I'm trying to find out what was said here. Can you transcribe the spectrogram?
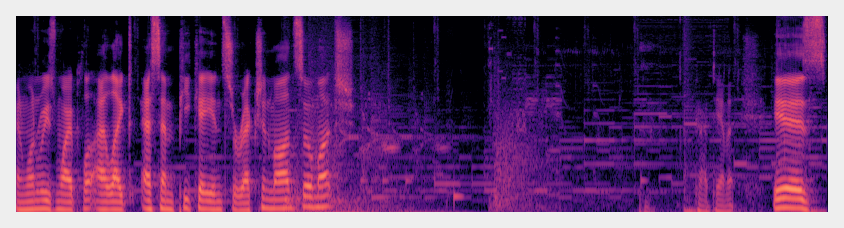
and one reason why I, I liked SMPK Insurrection mod so much. God damn it, is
